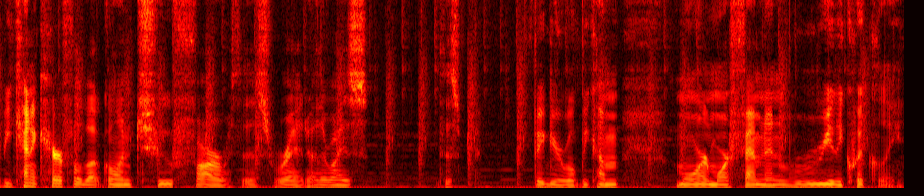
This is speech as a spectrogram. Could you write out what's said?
to be kind of careful about going too far with this red, otherwise this figure will become more and more feminine really quickly.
